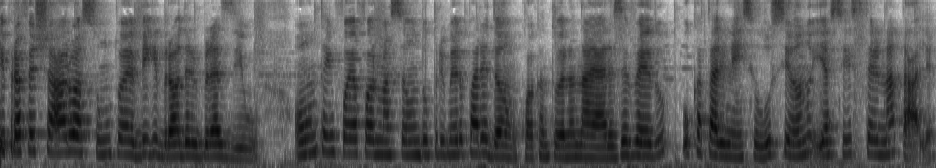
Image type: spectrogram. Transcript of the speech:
E para fechar, o assunto é Big Brother Brasil. Ontem foi a formação do primeiro paredão, com a cantora Nayara Azevedo, o catarinense Luciano e a sister Natália.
